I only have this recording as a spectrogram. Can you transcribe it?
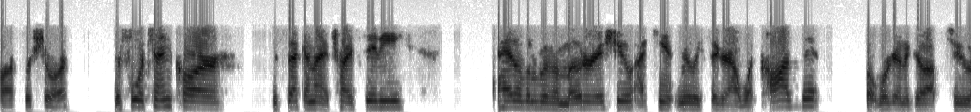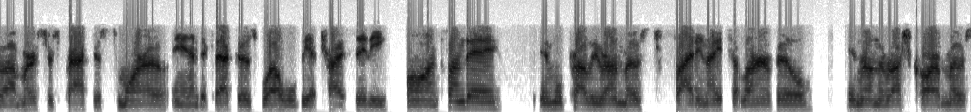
car for sure. The 410 car, the second night Tri City, I had a little bit of a motor issue. I can't really figure out what caused it, but we're going to go up to uh, Mercer's practice tomorrow. And if that goes well, we'll be at Tri City on Sunday and we'll probably run most Friday nights at Lernerville and run the rush car most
